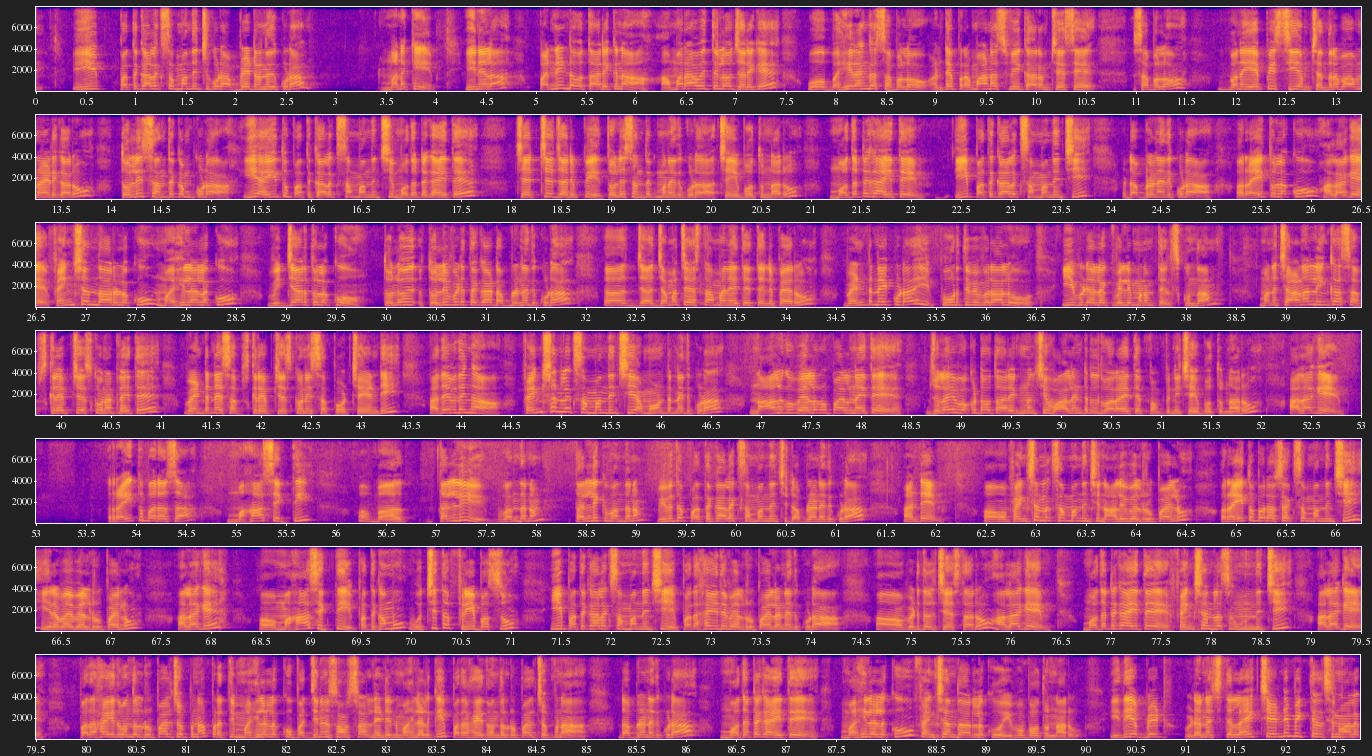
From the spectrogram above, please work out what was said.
ఈ పథకాలకు సంబంధించి కూడా అప్డేట్ అనేది కూడా మనకి ఈ నెల పన్నెండవ తారీఖున అమరావతిలో జరిగే ఓ బహిరంగ సభలో అంటే ప్రమాణ స్వీకారం చేసే సభలో మన ఏపీ సీఎం చంద్రబాబు నాయుడు గారు తొలి సంతకం కూడా ఈ ఐదు పథకాలకు సంబంధించి మొదటగా అయితే చర్చ జరిపి తొలి సంతకం అనేది కూడా చేయబోతున్నారు. మొదటగా అయితే ఈ పథకాలకు సంబంధించి డబ్బులు అనేది కూడా రైతులకు అలాగే పెన్షన్దారులకు మహిళలకు విద్యార్థులకు తొలి తొలి విడతగా డబ్బులనేది కూడా జ జమ చేస్తామని అయితే తెలిపారు. వెంటనే కూడా ఈ పూర్తి వివరాలు ఈ వీడియోలోకి వెళ్ళి మనం తెలుసుకుందాం. మన ఛానల్ని ఇంకా సబ్స్క్రైబ్ చేసుకున్నట్లయితే వెంటనే సబ్స్క్రైబ్ చేసుకొని సపోర్ట్ చేయండి. అదేవిధంగా పెన్షన్లకు సంబంధించి అమౌంట్ అనేది కూడా నాలుగు వేల రూపాయలనైతే జూలై ఒకటో తారీఖు నుంచి వాలంటీర్ల ద్వారా అయితే పంపిణీ చేయబోతున్నారు. అలాగే రైతు భరోసా మహాశక్తి తల్లి వందనం తల్లికి వందనం వివిధ పథకాలకు సంబంధించి డబ్బులు అనేది కూడా అంటే పెన్షన్లకు సంబంధించి నాలుగు వేల రూపాయలు రైతు భరోసాకు సంబంధించి ఇరవై వేల రూపాయలు అలాగే మహాశక్తి పథకము ఉచిత ఫ్రీ బస్సు ఈ పథకాలకు సంబంధించి పదహైదు వేల రూపాయలు అనేది కూడా విడుదల చేస్తారు. అలాగే మొదటగా అయితే పెన్షన్లకు సంబంధించి అలాగే పదహైదు వందల రూపాయల చొప్పున ప్రతి మహిళలకు పద్దెనిమిది సంవత్సరాలు నిండిన మహిళలకి పదహైదు వందల రూపాయల చొప్పున డబ్బులు అనేది కూడా మొదటగా అయితే మహిళలకు పెన్షన్దారులకు ఇవ్వబోతున్నారు. ఇది అప్డేట్. వీడియో నచ్చితే లైక్ చేయండి. మీకు తెలిసిన వాళ్ళకు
